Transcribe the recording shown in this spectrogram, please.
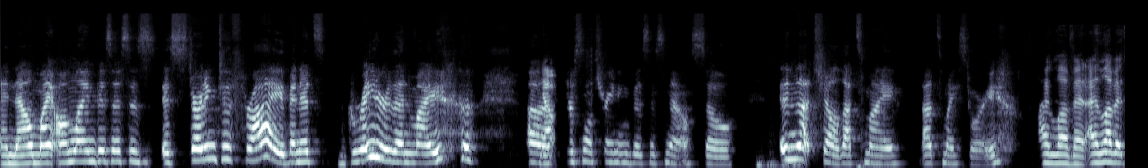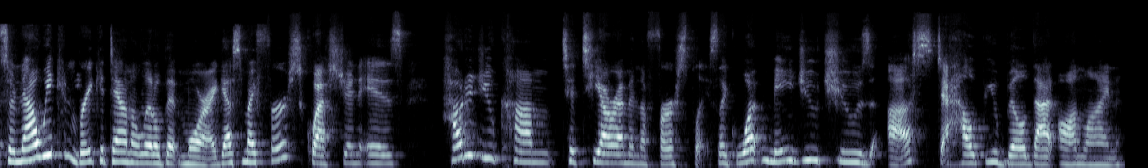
and now my online business is is starting to thrive and it's greater than my uh, personal training business now so in a nutshell that's my that's my story i love it i love it so now we can break it down a little bit more i guess my first question is how did you come to trm in the first place like what made you choose us to help you build that online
